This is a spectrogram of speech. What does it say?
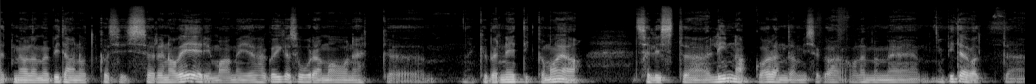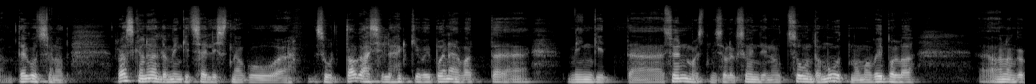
et me oleme pidanud ka siis renoveerima meie ühe kõige suurema hoone ehk äh, küberneetikamaja, sellist äh, linnaku arendamisega oleme me pidevalt tegutsenud. Raske on öelda mingit sellist nagu äh, suurt tagasilööki või põnevat äh, mingit äh, sündmust, mis oleks sundinud suunda muutma, ma võib-olla annan ka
